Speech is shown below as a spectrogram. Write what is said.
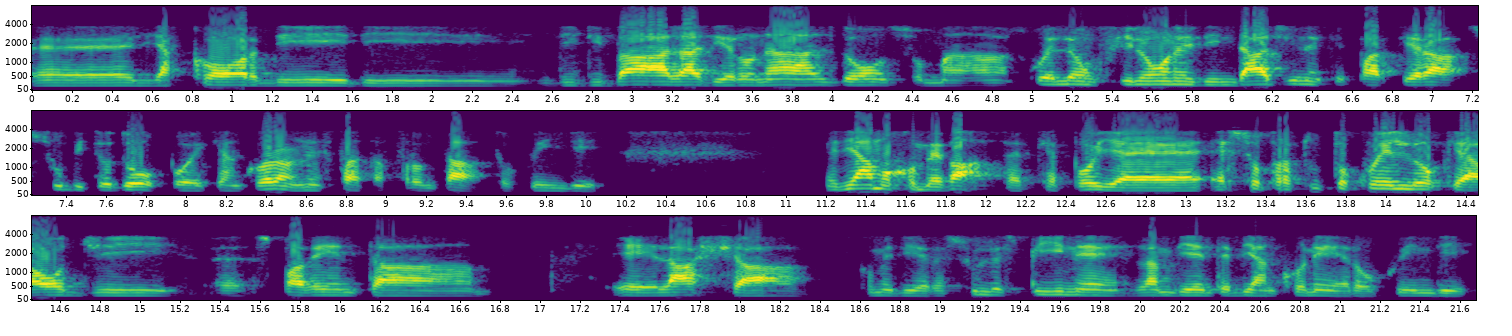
eh, gli accordi di, di Dybala, di Ronaldo, insomma, quello è un filone di indagine che partirà subito dopo e che ancora non è stato affrontato, quindi vediamo come va, perché poi è, è soprattutto quello che a oggi eh, spaventa e lascia, come dire, sulle spine l'ambiente bianco-nero, quindi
